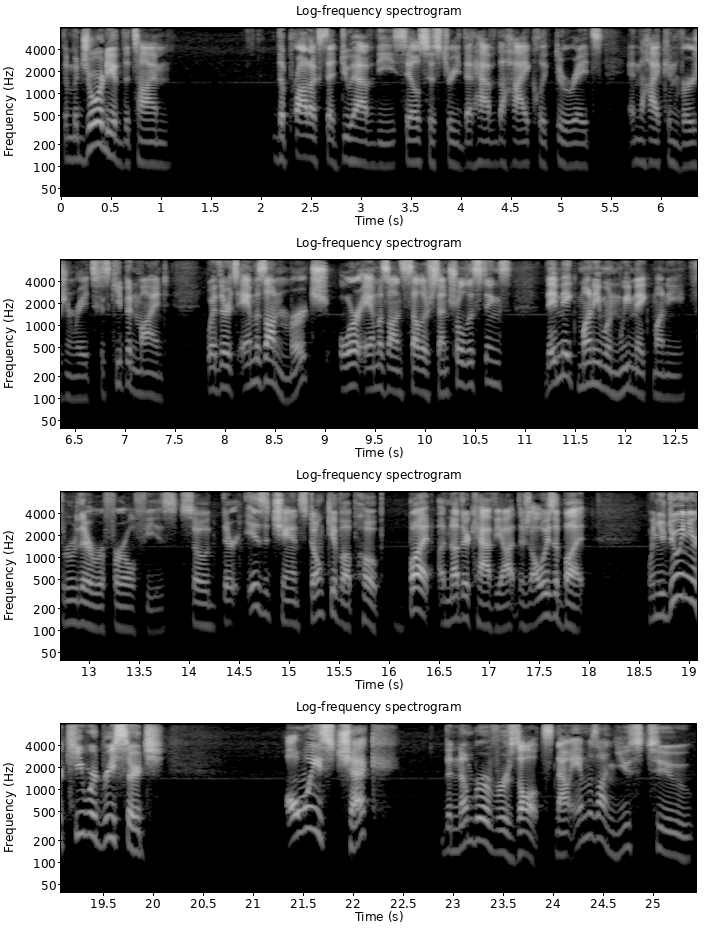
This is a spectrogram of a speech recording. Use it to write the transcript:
the majority of the time the products that do have the sales history that have the high click through rates and the high conversion rates. Because keep in mind, whether it's Amazon merch or Amazon Seller Central listings, they make money when we make money through their referral fees. So there is a chance, don't give up hope. But another caveat, there's always a but. When you're doing your keyword research, always check the number of results. Now, Amazon used to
